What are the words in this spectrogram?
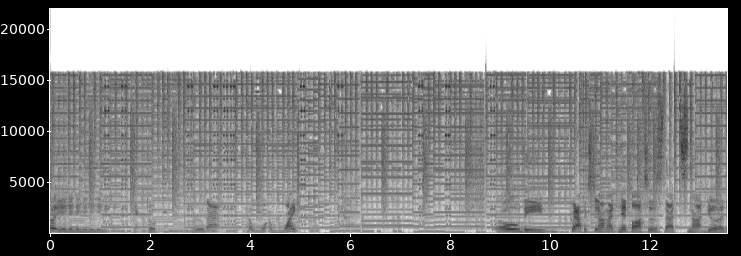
Oh, can't go through that. Oh, why? Oh, the graphics do not match the hitboxes. That's not good.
